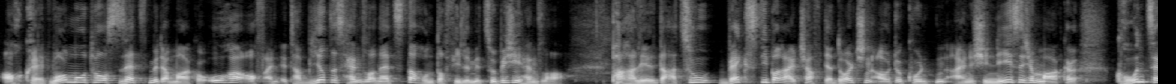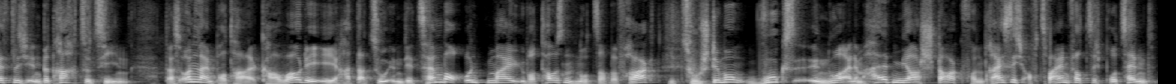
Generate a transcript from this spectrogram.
Auch Great Wall Motors setzt mit der Marke Ora auf ein etabliertes Händlernetz, darunter viele Mitsubishi-Händler. Parallel dazu wächst die Bereitschaft der deutschen Autokunden, eine chinesische Marke grundsätzlich in Betracht zu ziehen. Das Online-Portal carwow.de hat dazu im Dezember und Mai über 1000 Nutzer befragt. Die Zustimmung wuchs in nur einem halben Jahr stark von 30 auf 42 Prozent.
